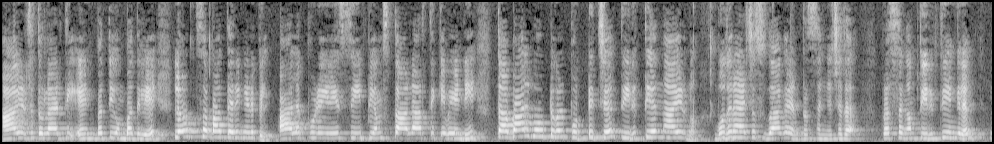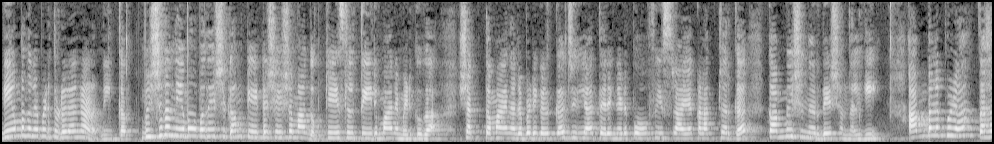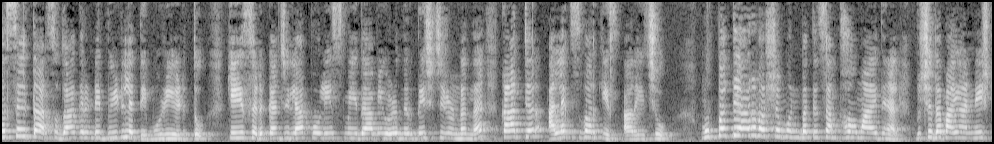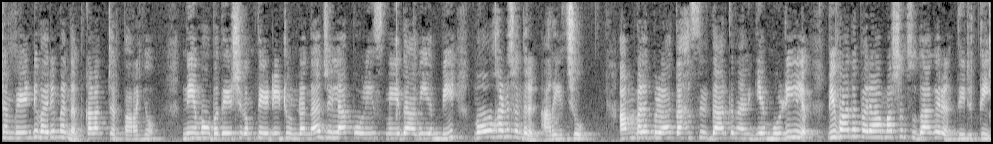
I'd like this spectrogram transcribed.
ആയിരത്തി തൊള്ളായിരത്തി എൺപത്തി ഒമ്പതിലെ ലോക്സഭാ തെരഞ്ഞെടുപ്പിൽ ആലപ്പുഴയിലെ സി പി എം സ്ഥാനാർത്ഥിക്ക് വേണ്ടി തപാൽ വോട്ടുകൾ പൊട്ടിച്ച് തിരുത്തിയെന്നായിരുന്നു ബുധനാഴ്ച സുധാകരൻ പ്രസംഗിച്ചത്. പ്രസംഗം തിരുത്തിയെങ്കിലും നിയമ നടപടി തുടരാനാണ് നീക്കം. വിശദ നിയമോപദേശകം കേട്ട ശേഷമാകും കേസിൽ തീരുമാനമെടുക്കുക. ശക്തമായ നടപടികൾക്ക് ജില്ലാ തെരഞ്ഞെടുപ്പ് ഓഫീസറായ കളക്ടർക്ക് കമ്മീഷൻ നിർദ്ദേശം നൽകി. അമ്പലപ്പുഴ തഹസിൽദാർ സുധാകരന്റെ വീട്ടിലെത്തി മൊഴിയെടുത്തു. കേസെടുക്കാൻ ജില്ലാ പോലീസ് മേധാവിയോട് നിർദ്ദേശിച്ചിട്ടുണ്ടെന്ന് കളക്ടർ അലക്സ് വർഗീസ് അറിയിച്ചു. മുപ്പത്തിയാറ് വർഷം മുൻപത്തെ സംഭവമായതിനാൽ വിശദമായ അന്വേഷണം വേണ്ടിവരുമെന്നും കളക്ടർ പറഞ്ഞു. നിയമോപദേശകം തേടിയിട്ടുണ്ടെന്ന് ജില്ലാ പോലീസ് മേധാവി എം പി മോഹനചന്ദ്രൻ അറിയിച്ചു. അമ്പലപ്പുഴ തഹസിൽദാർക്ക് നൽകിയ മൊഴിയിലും വിവാദ പരാമർശം സുധാകരൻ തിരുത്തി.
